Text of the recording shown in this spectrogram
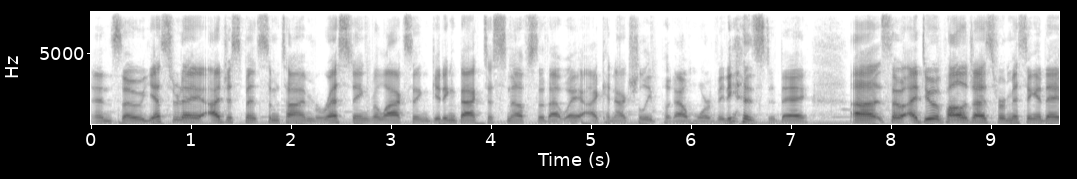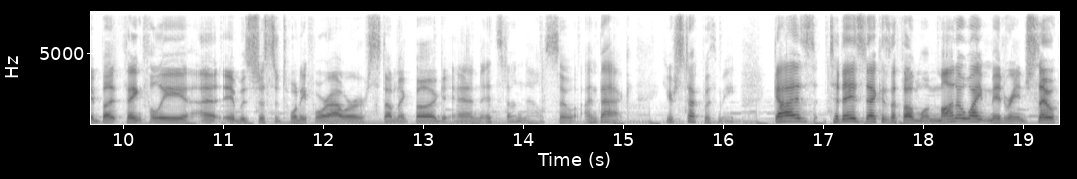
And so yesterday, I just spent some time resting, relaxing, getting back to snuff so that way I can actually put out more videos today. Uh, so I do apologize for missing a day, but thankfully uh, it was just a 24 hour stomach bug and it's done now. So I'm back you're stuck with me. Guys, today's deck is a fun one, Mono White Midrange. So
